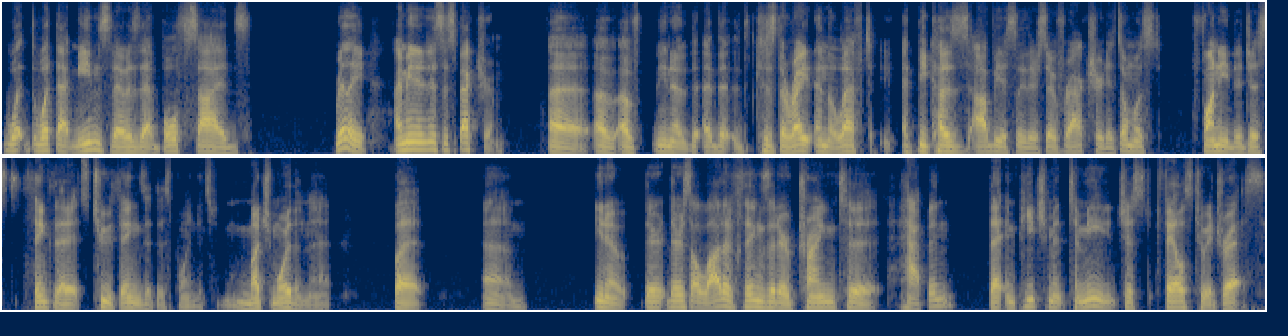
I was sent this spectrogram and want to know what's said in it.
what what that means though is that both sides really, I mean it is a spectrum. Uh, of, of you know because the, the right and the left because obviously they're so fractured it's almost funny to just think that it's two things at this point it's much more than that but um, you know there there's a lot of things that are trying to happen that impeachment to me just fails to address.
